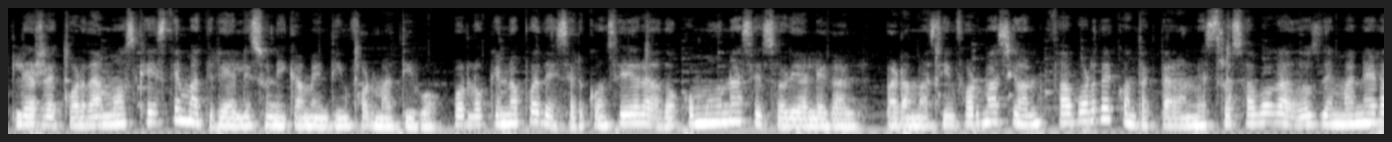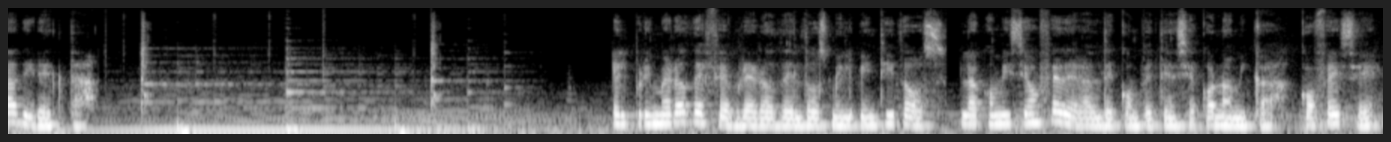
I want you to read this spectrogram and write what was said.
Les recordamos que este material es únicamente informativo, por lo que no puede ser considerado como una asesoría legal. Para más información, favor de contactar a nuestros abogados de manera directa. El 1 de febrero del 2022, la Comisión Federal de Competencia Económica, COFESE,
